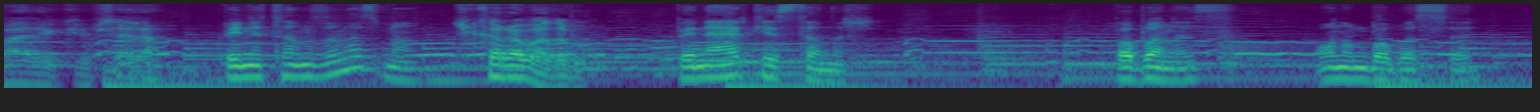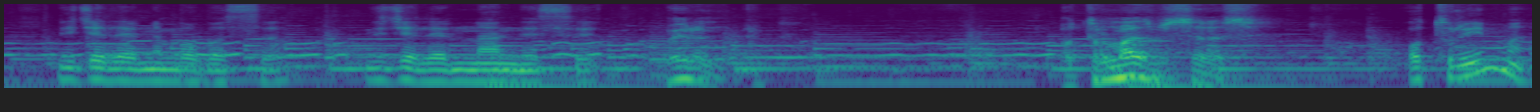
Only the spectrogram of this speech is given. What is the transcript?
Aleykümselam. Beni tanıdınız mı? Çıkaramadım. Beni herkes tanır. Babanız, onun babası, nicelerinin babası, nicelerinin annesi. Buyurun. Oturmaz mısınız? Oturayım mı?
